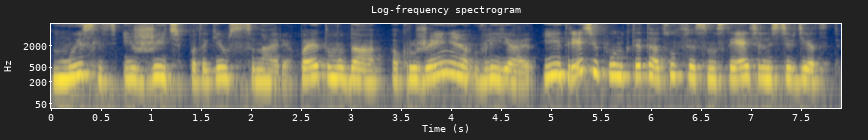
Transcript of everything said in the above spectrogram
мыслить и жить по таким сценариям. Поэтому, да, окружение влияет. И третий пункт — это отсутствие самостоятельности в детстве.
